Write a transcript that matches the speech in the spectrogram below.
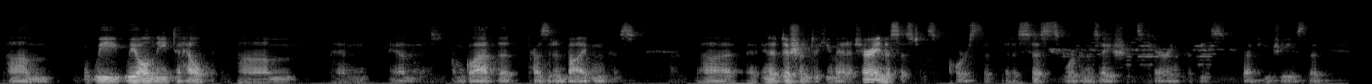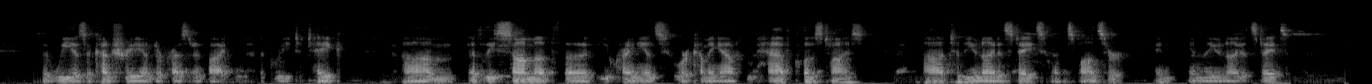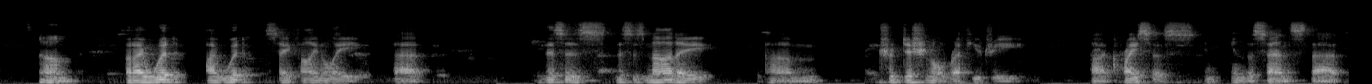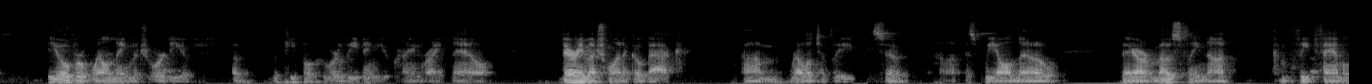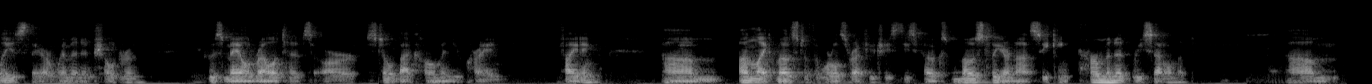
um, we we all need to help, um, and and I'm glad that President Biden has, uh, in addition to humanitarian assistance, of course, that, that assists organizations caring for these refugees, that that we as a country under President Biden have agreed to take um, at least some of the Ukrainians who are coming out who have close ties uh, to the United States and have a sponsor in, in the United States. Um, but I would I would say finally that this is this is not a um, traditional refugee uh, crisis in, in the sense that the overwhelming majority of, of the people who are leaving Ukraine right now very much want to go back um, relatively soon. Uh, as we all know, they are mostly not complete families, they are women and children whose male relatives are still back home in Ukraine fighting. Um, unlike most of the world's refugees, these folks mostly are not seeking permanent resettlement. Um,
